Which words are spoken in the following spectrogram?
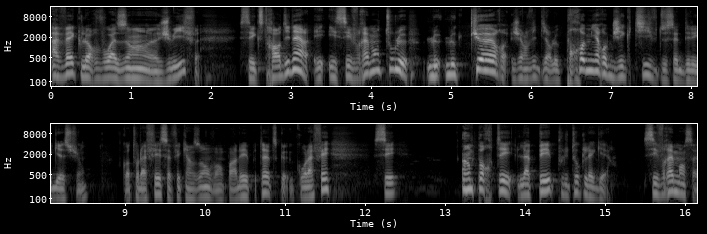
avec leurs voisins juifs. C'est extraordinaire et, c'est vraiment tout le, le, cœur, j'ai envie de dire, le premier objectif de cette délégation. Quand on l'a fait, ça fait 15 ans, on va en parler peut-être qu'on l'a fait, c'est importer la paix plutôt que la guerre. C'est vraiment ça.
